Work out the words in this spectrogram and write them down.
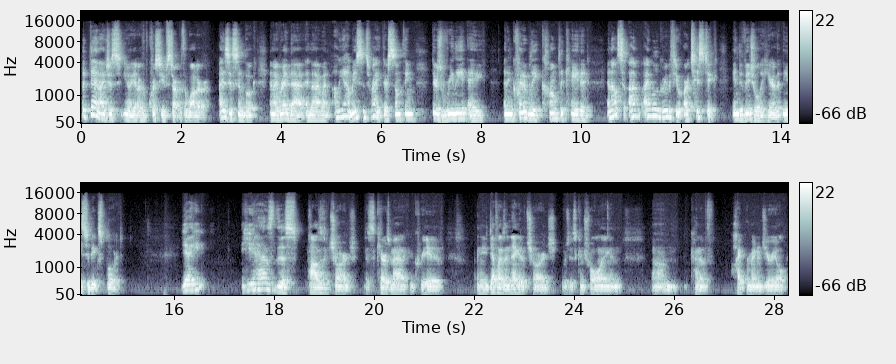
But then I just, you know, of course, you start with the Walter Isaacson book, and I read that, and then I went, oh yeah, Mason's right. There's something, there's really a an incredibly complicated and I'll, I, will agree with you, artistic individual here that needs to be explored. Yeah, he he has this positive charge, this charismatic and creative, and he definitely has a negative charge, which is controlling and um, kind of hyper managerial.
